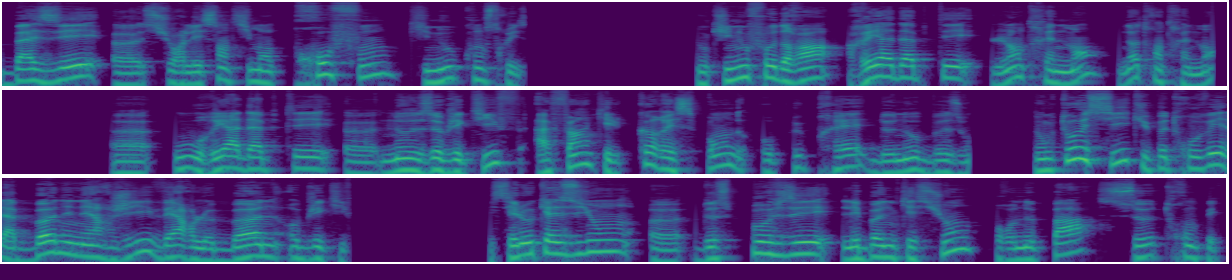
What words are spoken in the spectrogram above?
basées euh, sur les sentiments profonds qui nous construisent. Donc il nous faudra réadapter l'entraînement, notre entraînement, euh, ou réadapter euh, nos objectifs afin qu'ils correspondent au plus près de nos besoins. Donc toi aussi, tu peux trouver la bonne énergie vers le bon objectif. C'est l'occasion euh, de se poser les bonnes questions pour ne pas se tromper.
